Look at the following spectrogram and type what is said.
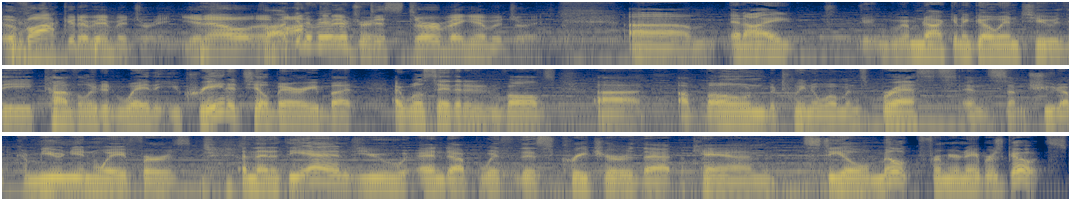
evocative imagery. You know, Evocative imagery. disturbing imagery. Um, and I, I'm not going to go into the convoluted way that you create a tilberi, but I will say that it involves uh, a bone between a woman's breasts and some chewed up communion wafers. and then at the end, you end up with this creature that can steal milk from your neighbor's goats.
